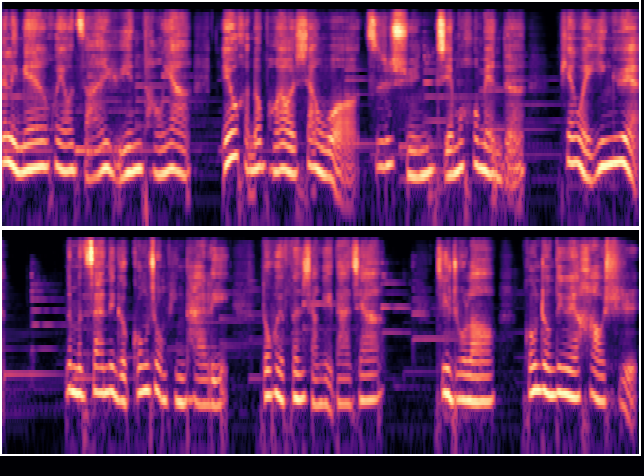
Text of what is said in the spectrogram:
那里面会有早安语音，同样也有很多朋友向我咨询节目后面的片尾音乐，那么在那个公众平台里都会分享给大家。记住喽，公众订阅号是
